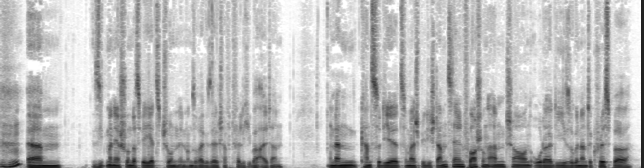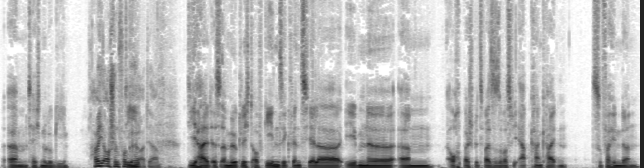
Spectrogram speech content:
mhm. ähm, sieht man ja schon, dass wir jetzt schon in unserer Gesellschaft völlig überaltern. Und dann kannst du dir zum Beispiel die Stammzellenforschung anschauen oder die sogenannte CRISPR-Technologie. Ähm, Habe ich auch schon von die, gehört, ja. Die halt es ermöglicht, auf gensequenzieller Ebene ähm, auch beispielsweise sowas wie Erbkrankheiten zu verhindern.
